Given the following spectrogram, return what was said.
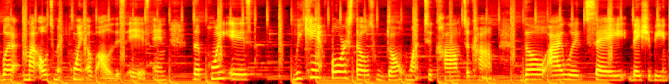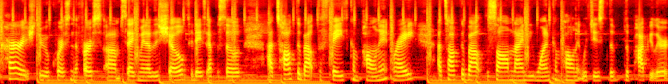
what my ultimate point of all of this is. And the point is we can't force those who don't want to come to come. Though I would say they should be encouraged through, of course, in the first um, segment of the show, today's episode, I talked about the faith component, right? I talked about the Psalm 91 component, which is the, the popular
